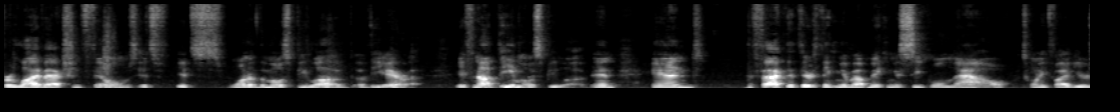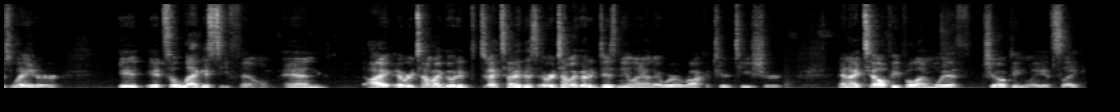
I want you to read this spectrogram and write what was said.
for live action films, it's it's one of the most beloved of the era if not the most beloved. And and the fact that they're thinking about making a sequel now, 25 years later, it, it's a legacy film. And I every time I go to did I tell you this? Every time I go to Disneyland, I wear a Rocketeer T-shirt, and I tell people I'm with jokingly. It's like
